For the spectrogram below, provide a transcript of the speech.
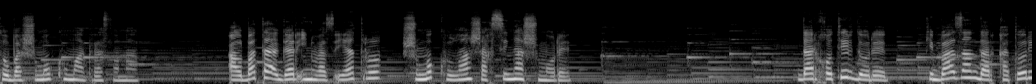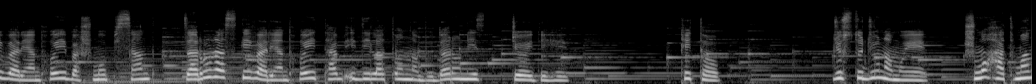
то ба шумо кӯмак расонад албатта агар ин вазъиятро шумо куллан шахсӣ нашуморед дар хотир доред ки баъзан дар қатори вариантҳои ба шумо писанд зарур аст ки вариантҳои табъи дилатон набударо низ ҷой диҳед. Китоб ҷустуҷӯ намоед. Шумо ҳатман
